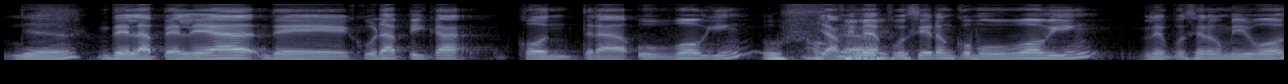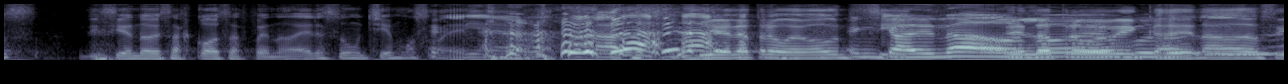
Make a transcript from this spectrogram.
Ya. de la pelea de Kurapika contra Ubogin. Uf. y a mí me pusieron como Ubogin, le pusieron mi voz diciendo esas cosas, pues no, eres un chismoso de mierda. y el otro huevón, sí. Encadenado. El todo otro huevón encadenado así,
